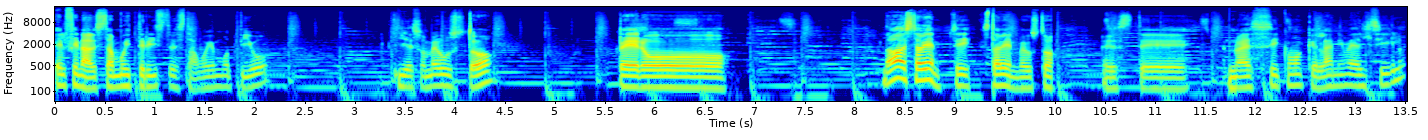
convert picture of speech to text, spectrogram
el final está muy triste, está muy emotivo. Y eso me gustó. Pero... No, está bien, sí, está bien, me gustó. Este... No es así como que el anime del siglo.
